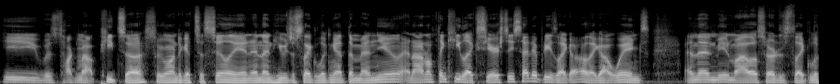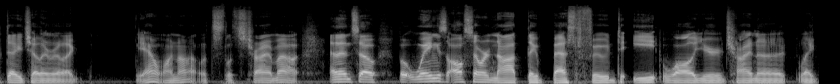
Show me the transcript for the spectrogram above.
he was talking about pizza, so he wanted to get Sicilian, and then he was just like looking at the menu, and I don't think he like seriously said it, but he's like, "Oh, they got wings," and then me and Milo sort of just like looked at each other and we are like, "Yeah, why not? Let's let's try them out." And then so, but wings also are not the best food to eat while you're trying to like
